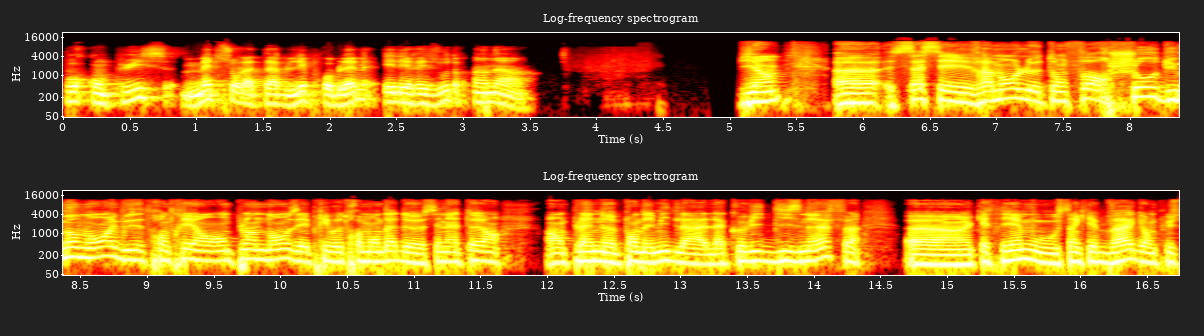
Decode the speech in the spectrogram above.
pour qu'on puisse mettre sur la table les problèmes et les résoudre un à un. Bien, euh, ça c'est vraiment le temps fort chaud du moment et vous êtes rentré en, plein dedans. Vous avez pris votre mandat de sénateur en pleine pandémie de la, la Covid-19, euh, quatrième ou cinquième vague en plus,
